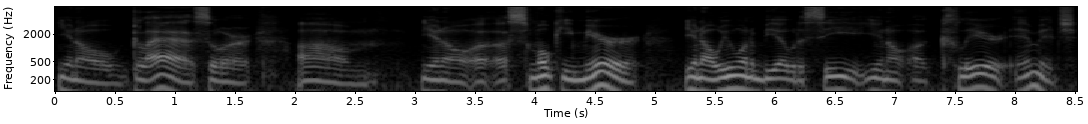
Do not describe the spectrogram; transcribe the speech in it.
you know, glass or, um, you know, a, a smoky mirror. You know, we want to be able to see, you know, a clear image,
